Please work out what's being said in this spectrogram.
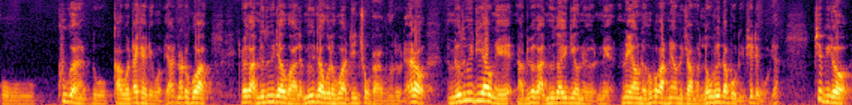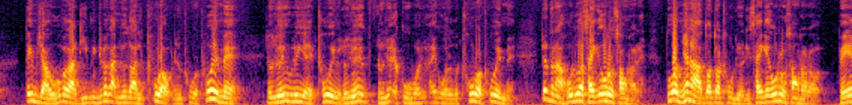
ဟိုခုခံဟိုကာကွယ်တိုက်ခိုက်တယ်ပေါ့ဗျာနောက်တစ်ခုကဒီဘက်ကအမျိုးသမီးတစ်ယောက်ကလည်းအမျိုးတစ်ယောက်ကလည်းဟိုကတင်းချုပ်ထားတယ်ပုံလို့တယ်အဲ့တော့အမျိုးသမီးတစ်ယောက်နဲ့နောက်ဒီဘက်ကအမျိုးသားကြီးတစ်ယောက်နဲ့နှစ်ယောက်နဲ့ဟိုဘက်ကနှစ်ယောက်နဲ့ကြာမှာလုံးထွေးတပ်ပုတ်တွေဖြစ်တယ်ပေါ့ဗျာဖြစ်ပြီးတော့တိတ်မကြဘူးဟိုဘက်ကဒီဒီဘက်ကအမျိုးသားလည်းထိုးတော့ထိုးတော့ထိုးရမယ်လုံခြုံရေးဦးလေးရတယ်ထိုးရမယ်လုံခြုံရေးလုံခြုံရေးအကူပေါ့အဲ့ကောလည်းထိုးတော့ထိုးရမယ်ပြဿနာဟိုလူကဆိုင်ကယ်အိုးတော့ဆောင်းထားတယ်။ तू ကမျက်နှာတော့တော့ထိုးပြီးတော့ဒီဆိုင်ကယ်အိုးတော့ဆောင်းထားတော့ဘယ်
